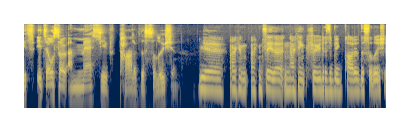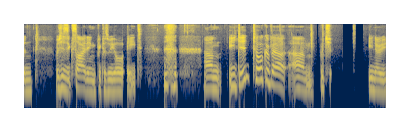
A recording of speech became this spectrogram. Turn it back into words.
it's it's also a massive part of the solution. Yeah, I can I can see that, and I think food is a big part of the solution, which is exciting because we all eat. um, you did talk about um, which, you know,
